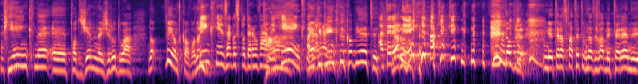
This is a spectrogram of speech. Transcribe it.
Tak. Piękne e, podziemne źródła, no wyjątkowo. No i- Pięknie zagospodarowane, Tak. pięknie. A jakie naprawdę. piękne kobiety. A tereny? Na Jakie piękne. Dobrze, teraz facetów nazywamy tereny,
